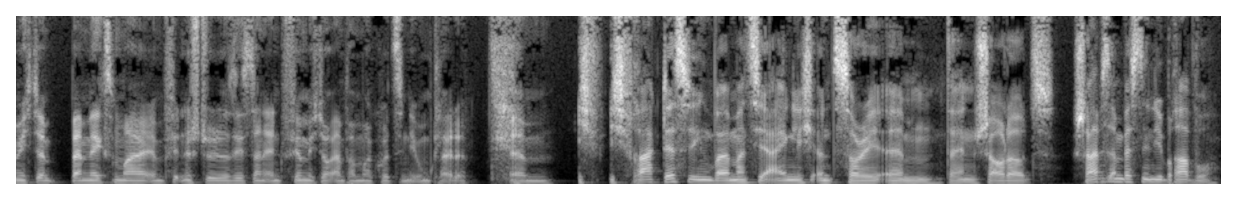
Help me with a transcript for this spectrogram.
mich dann beim nächsten Mal im Fitnessstudio siehst, dann entführ mich doch einfach mal kurz in die Umkleide. Ähm, Ich, ich frage deswegen, weil man es ja eigentlich, und sorry, ähm, deinen Shoutout, schreib es am besten in die Bravo.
